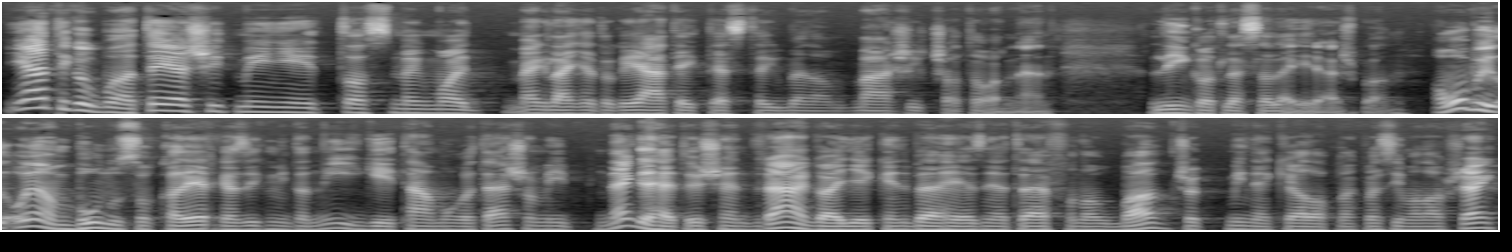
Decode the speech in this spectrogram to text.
Játékokban a teljesítményét, azt meg majd meglátjátok a játéktesztekben a másik csatornán. Linkot lesz a leírásban. A mobil olyan bónuszokkal érkezik, mint a 4G támogatás, ami meglehetősen drága egyébként behelyezni a telefonokba, csak mindenki alapnak veszi manapság,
